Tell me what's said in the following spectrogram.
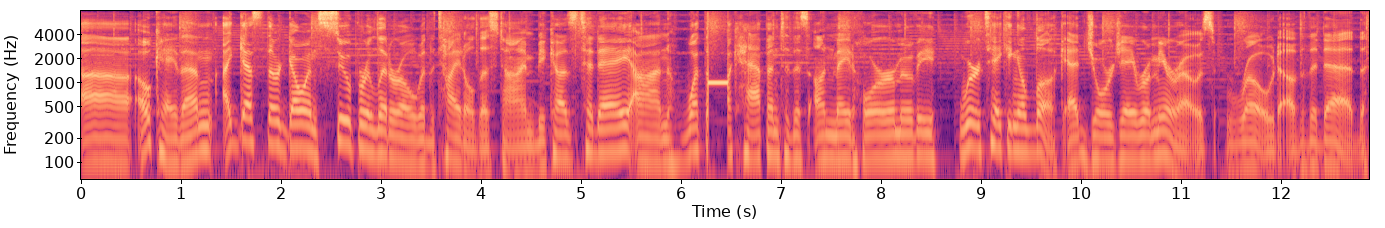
Uh, okay then. I guess they're going super literal with the title this time because today on What the Fuck Happened to This Unmade Horror Movie, we're taking a look at George A. Romero's Road of the Dead.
